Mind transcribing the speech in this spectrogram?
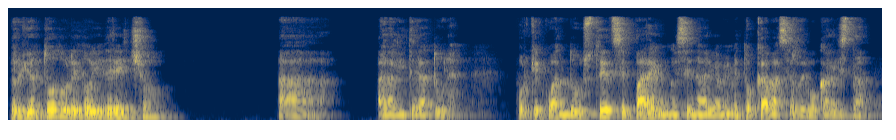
pero yo todo le doy derecho a, a la literatura. Porque cuando usted se para en un escenario, a mí me tocaba ser de vocalista.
